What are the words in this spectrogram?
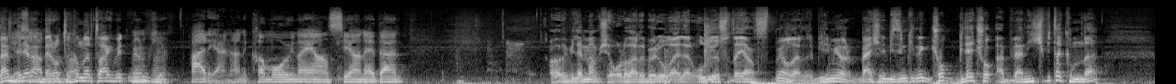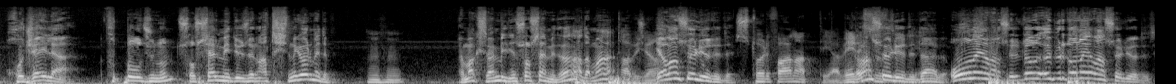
ben Ceza bilemem. Ben o takımları takip etmiyorum ki. Hayır yani hani kamuoyuna yansıyan eden Abi bilemem işte oralarda böyle olaylar oluyorsa da yansıtmıyorlardır. Bilmiyorum. Ben şimdi bizimkinde çok bir de çok abi ben hiçbir takımda hocayla futbolcunun sosyal medya üzerine atıştığını görmedim. Hı hı. Ya Maximen bildiğin sosyal medyadan adama Tabii canım. yalan söylüyor dedi. story falan attı ya. Yalan söylüyor dedi dedi abi. O ona yalan söylüyordu, o- öbürü de ona yalan söylüyor dedi.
